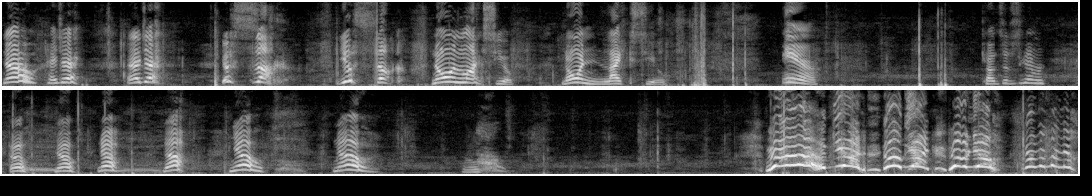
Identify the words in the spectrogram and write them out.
no, AJ, AJ, you suck! You suck! No one likes you. No one likes you. Yeah. Count to the camera. No, no, no, no, no, no. No again! Again! No, no! No, no, no, no!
